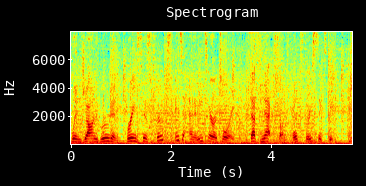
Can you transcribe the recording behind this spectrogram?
when Jon Gruden brings his troops into enemy territory. That's next on Colts 360.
